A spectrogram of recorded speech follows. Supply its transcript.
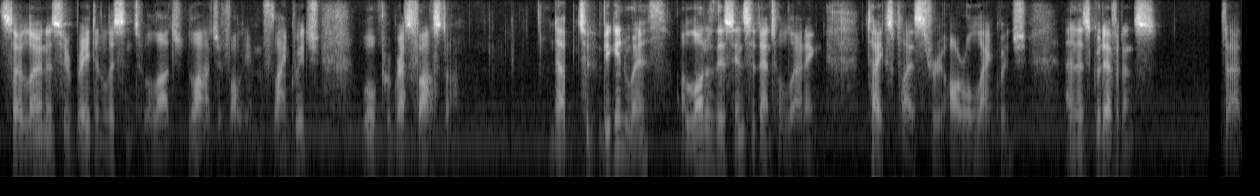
So learners who read and listen to a large, larger volume of language will progress faster. Now, to begin with, a lot of this incidental learning takes place through oral language, and there's good evidence that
